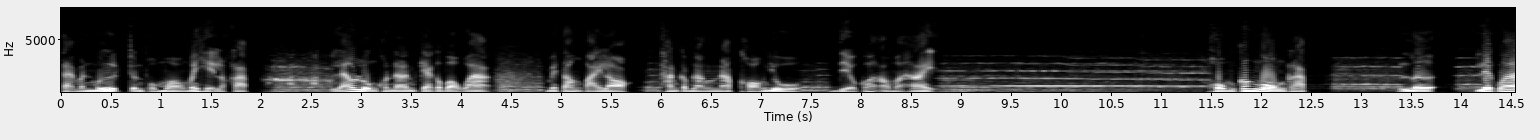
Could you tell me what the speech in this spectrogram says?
แต่มันมืดจนผมมองไม่เห็นหรอกครับ แล้วลุงคนนั้นแกก็บอกว่า ไม่ต้องไปหรอก ท่านกำลังนับของอยู่ เดี๋ยวก็เอามาให้ ผมก็งงครับ เลอเรียกว่า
